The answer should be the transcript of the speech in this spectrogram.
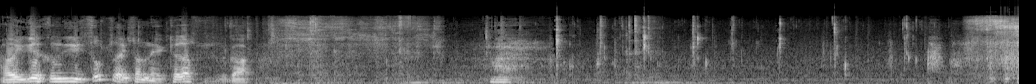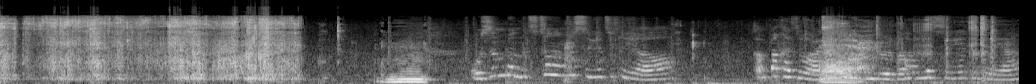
아, 이게, 근데 이 소스가 있었네. 겨자 소스가. 분들 추천 한 번씩 해주세요. 깜빡하지 아. 않으시는 분들도 한 번씩 해주세요.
